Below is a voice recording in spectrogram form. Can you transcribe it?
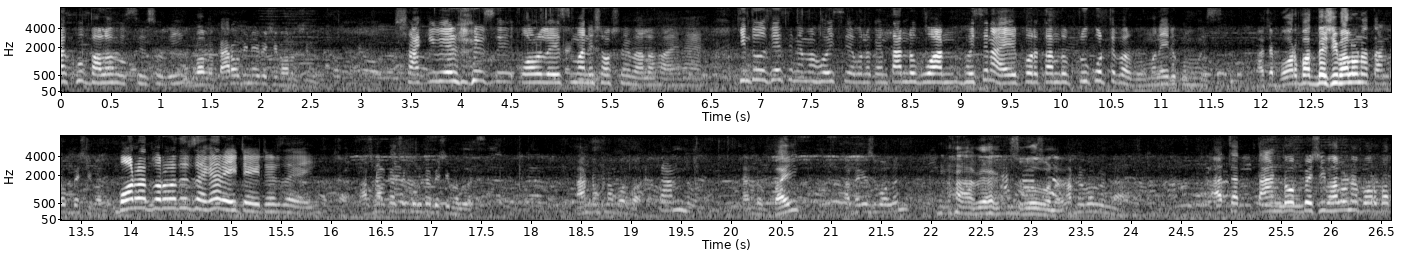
হ্যাঁ খুব ভালো হয়েছে ছবি। ভালো। কার অভিনয় বেশি ভালো ছিল? সাকিবের অলওয়েজ মানে সবসময় ভালো হয় হ্যাঁ। কিন্তু যে সিনেমা হয়েছে মনে করেন তাণ্ডব ওয়ান হয়েছে না এরপরে তাণ্ডব টু করতে পারব মানে এরকম হয়েছে। আচ্ছা বরবাদ বেশি ভালো না তাণ্ডব বেশি ভালো? বরবাদ বরবাদের জায়গায় এইটা এটার জায়গায়। আচ্ছা আপনার কাছে কোনটা বেশি ভালো লাগছে? তাণ্ডব না বরবাদ? তাণ্ডব। তাণ্ডব। ভাই আপনি কিছু বলেন? না আমি কিছু বলব না। আপনি বলবেন না? আচ্ছা তাণ্ডব বেশি ভালো না বরবাদ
